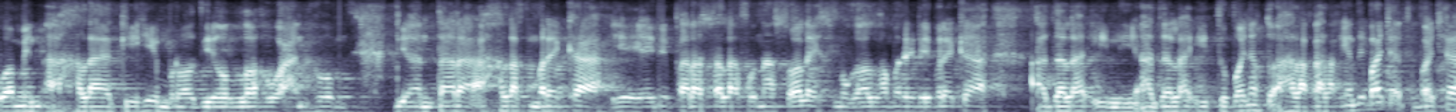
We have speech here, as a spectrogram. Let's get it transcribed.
wa min akhlakihim radhiyallahu anhum. Di antara akhlak mereka ya ini para salafun soleh semoga Allah meridai mereka adalah ini adalah itu. Banyak tuh akhlak-akhlak. Yang dibaca tuh baca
